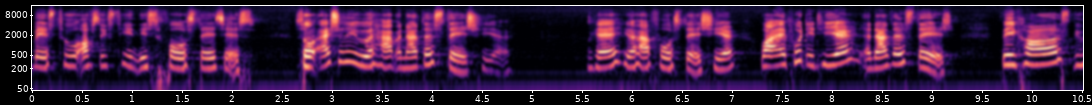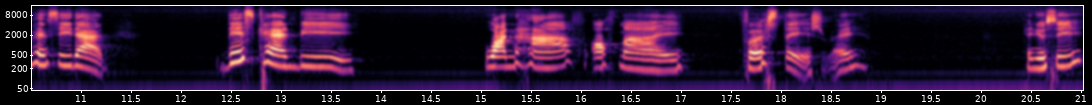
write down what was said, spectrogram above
base 2 of 16 is four stages. So actually you will have another stage here. Okay, you have four stage here. Why I put it here, another stage? Because you can see that this can be one half of my first stage, right? Can you see?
